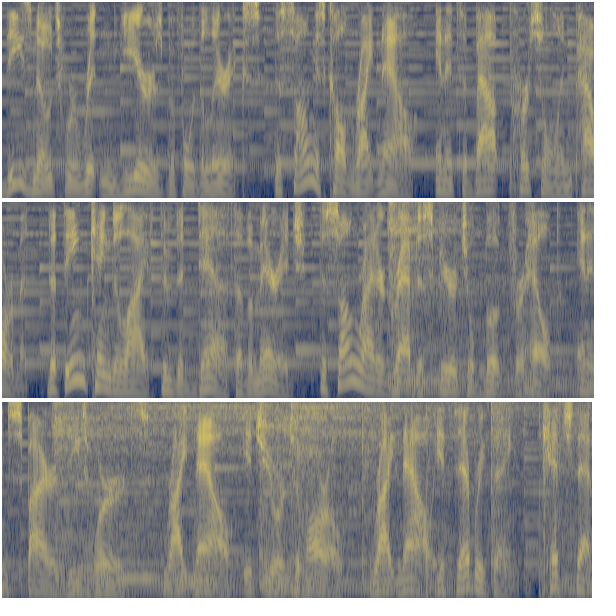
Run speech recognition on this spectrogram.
These notes were written years before the lyrics. The song is called Right Now, and it's about personal empowerment. The theme came to life through the death of a marriage. The songwriter grabbed a spiritual book for help and inspired these words Right now, it's your tomorrow. Right now, it's everything. Catch that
